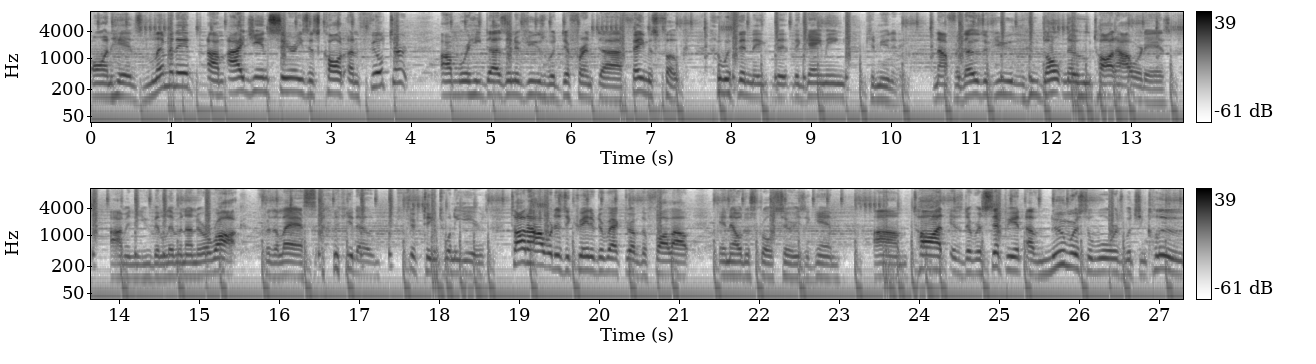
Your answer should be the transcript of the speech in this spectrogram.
on his limited um, IGN series. It's called Unfiltered, um, where he does interviews with different uh, famous folk within the, the, the, gaming community. Now, for those of you who don't know who Todd Howard is, I mean, you've been living under a rock for the last, you know, 15, 20 years. Todd Howard is the creative director of the Fallout and Elder Scrolls series again. Um, Todd is the recipient of numerous awards, which include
